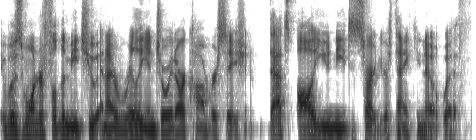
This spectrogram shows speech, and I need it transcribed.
It was wonderful to meet you and I really enjoyed our conversation. That's all you need to start your thank you note with.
